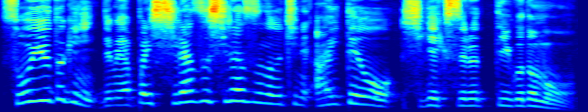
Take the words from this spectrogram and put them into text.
そういう時にでもやっぱり知らず知らずのうちに相手を刺激するっていうことも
